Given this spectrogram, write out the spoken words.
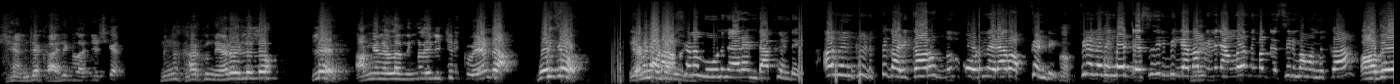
എന്റെ കാര്യങ്ങൾ അന്വേഷിക്കാൻ നിങ്ങൾക്ക് ആർക്കും നേരമില്ലല്ലോ? ഇല്ലേ? അങ്ങനെയുള്ള നിങ്ങൾ എനിക്ക് എനിക്ക് വേണ്ട. പോയിക്കോ. ഭക്ഷണം മൂന്ന് നേരം ഉണ്ടാക്കുന്നുണ്ട് അത് നിങ്ങൾക്ക് എടുത്ത് കഴിക്കാറും നിങ്ങൾക്ക് കൊടു നേരം ഒക്കെ ഉണ്ട്. പിന്നെ നിങ്ങളെ ഡ്രസ്സ് തിരുമ്പില്ലാന്നാ പിന്നെ ഞങ്ങൾ നിങ്ങൾ ഡ്രസ്സ് തിരുമ്പ വന്നിക്കാ? അതെ.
